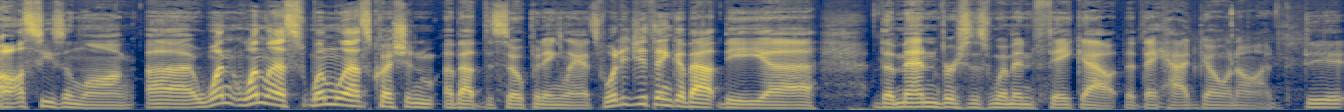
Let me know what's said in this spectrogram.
all season long. Uh, one one last one last question about this opening, Lance. What did you think about the uh, the men versus women fake out that they had going on? Do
